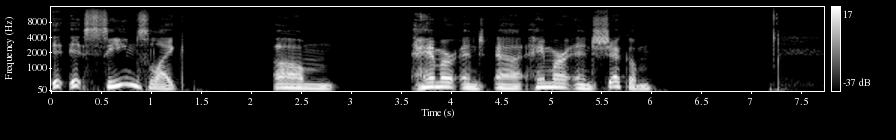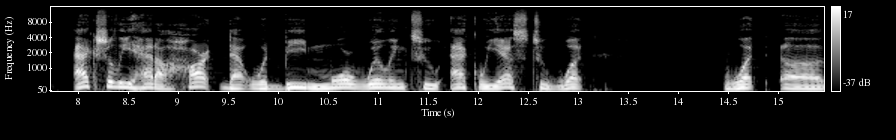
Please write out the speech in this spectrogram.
It it seems like um Hamor and uh, and Shechem actually had a heart that would be more willing to acquiesce to what what uh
